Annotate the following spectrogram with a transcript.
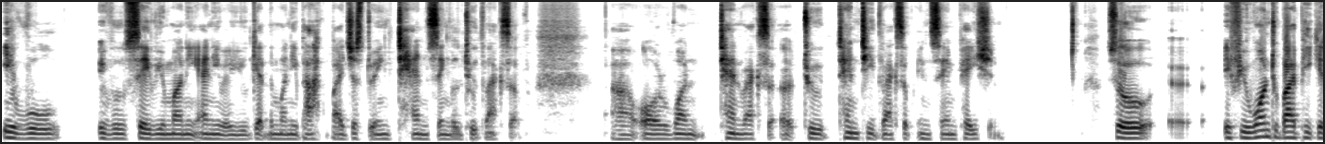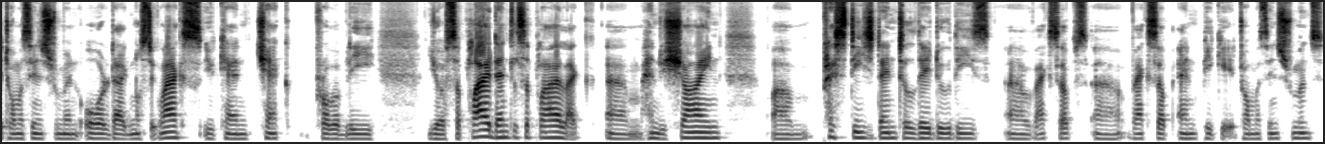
it will it will save you money anyway. You get the money back by just doing 10 single tooth wax up uh, or one 10 wax uh, to 10 teeth wax up in same patient. So uh, if you want to buy pk thomas instrument or diagnostic wax you can check probably your supplier dental supplier like um, henry Schein, um, prestige dental. They do these uh, wax ups uh, wax up and pk thomas instruments.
